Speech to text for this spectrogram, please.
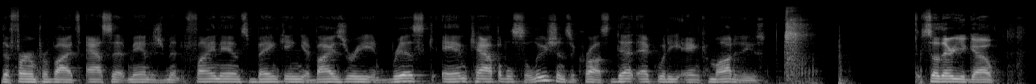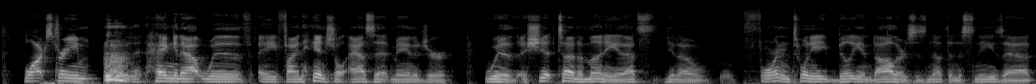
The firm provides asset management, finance, banking, advisory, and risk and capital solutions across debt, equity, and commodities. So there you go. Blockstream hanging out with a financial asset manager with a shit ton of money. That's, you know, $428 billion is nothing to sneeze at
